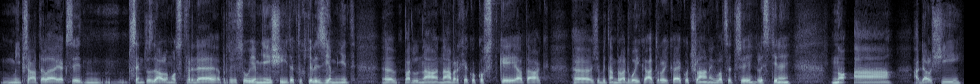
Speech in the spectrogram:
mý přátelé, jak si mm, se jim to zdálo moc tvrdé, protože jsou jemnější, tak to chtěli zjemnit. Uh, padl na návrh jako kostky a tak, uh, že by tam byla dvojka a trojka jako článek 23 listiny. No a, a další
